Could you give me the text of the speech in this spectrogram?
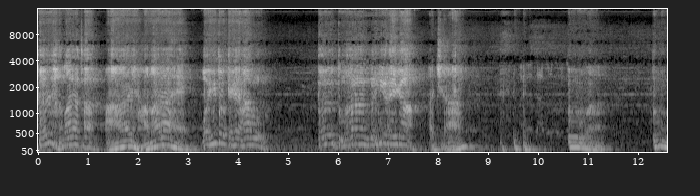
कल हमारा था। आज हमारा है। वही तो कह रहा हूँ। कल तुम्हारा नहीं रहेगा। अच्छा। तो तुम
